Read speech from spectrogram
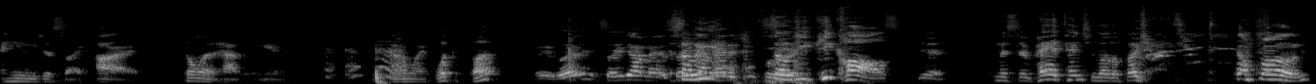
And he was just like, all right, don't let it happen again. And I'm like, what the fuck? Wait, what? So he got mad. So, So he he- mad at you for. So he, he calls, Yeah. Mister, pay attention, motherfucker. on phone.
